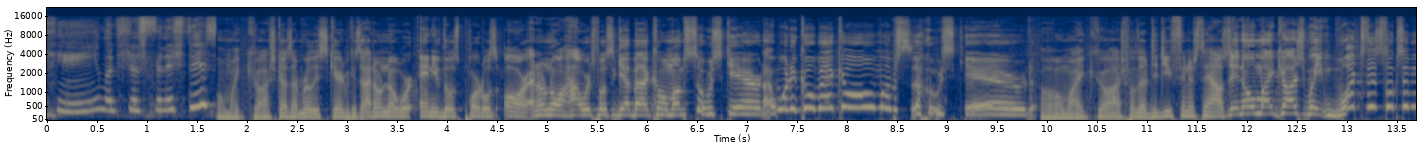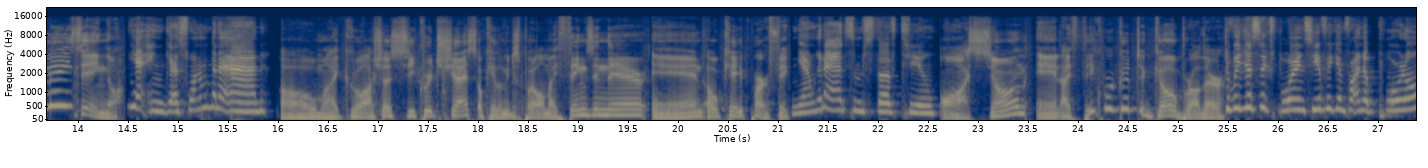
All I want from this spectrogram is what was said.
Okay, let's just finish this. Oh my gosh, guys, I'm really scared because I don't know where any of those portals are. I don't know how we're supposed to get back home. I'm so scared. I want to go back home. I'm so scared. Oh my gosh, brother, did you finish the house? And oh my gosh, wait, what? This looks amazing. Yeah, and guess what I'm gonna add? Oh my gosh, a secret chest. Okay, let me just put all my things in there. And okay, perfect. Yeah, I'm gonna add some stuff too. Awesome. And I think we're good to go, brother. Should we just explore and see if we can find a portal?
